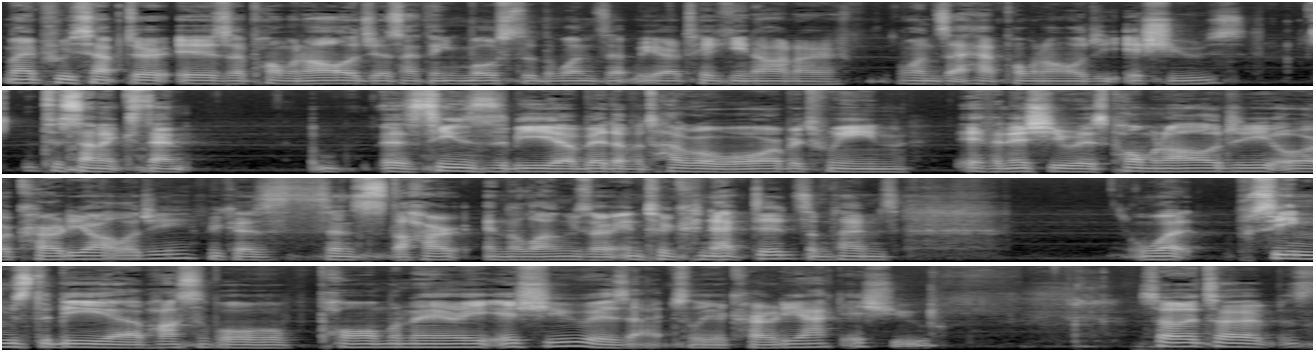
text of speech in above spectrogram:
my preceptor is a pulmonologist, I think most of the ones that we are taking on are ones that have pulmonology issues. To some extent, it seems to be a bit of a tug of war between if an issue is pulmonology or cardiology, because since the heart and the lungs are interconnected, sometimes what seems to be a possible pulmonary issue is actually a cardiac issue. So it's a it's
